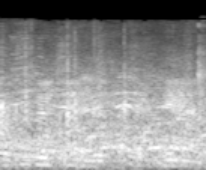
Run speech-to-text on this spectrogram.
Switch it. Yeah.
